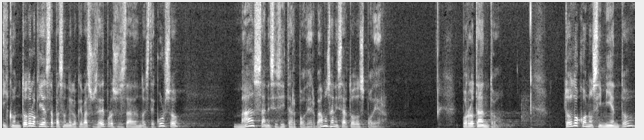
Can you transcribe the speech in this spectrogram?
Y con todo lo que ya está pasando y lo que va a suceder, por eso se está dando este curso, vas a necesitar poder, vamos a necesitar todos poder. Por lo tanto, todo conocimiento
